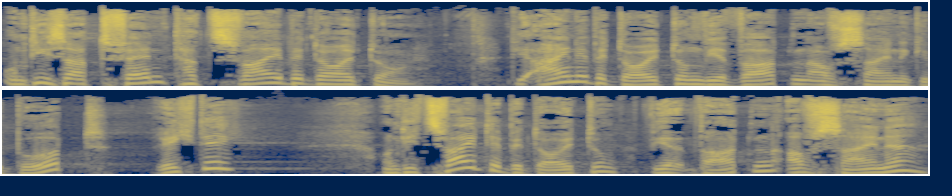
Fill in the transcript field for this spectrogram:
Und dieser Advent hat zwei Bedeutungen. Die eine Bedeutung, wir warten auf seine Geburt, richtig? Und die zweite Bedeutung, wir warten auf seine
